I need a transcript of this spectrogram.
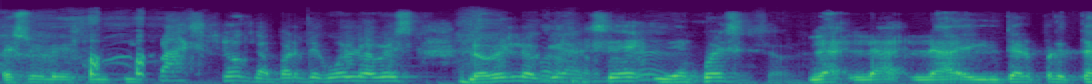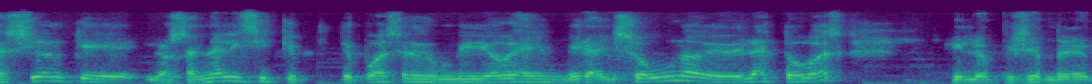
Es un, es un tipazo que aparte vos lo ves, lo ves lo que hace y después la, la- la interpretación que, los análisis que te puedo hacer de un videogame. Mira, hizo uno de The Last of Us que lo siempre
